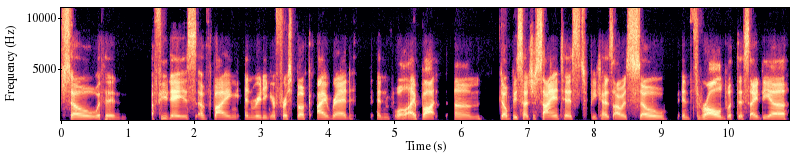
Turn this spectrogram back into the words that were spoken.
So within a few days of buying and reading your first book, I read and well, I bought um Don't Be Such a Scientist because I was so enthralled with this idea.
